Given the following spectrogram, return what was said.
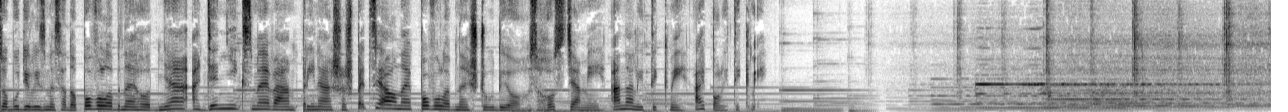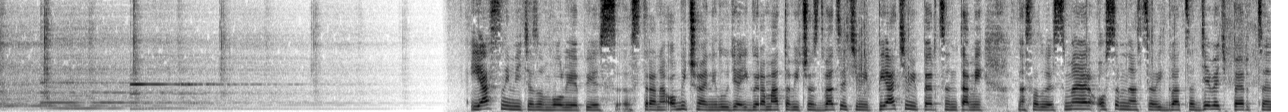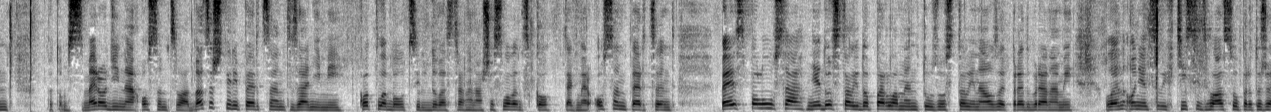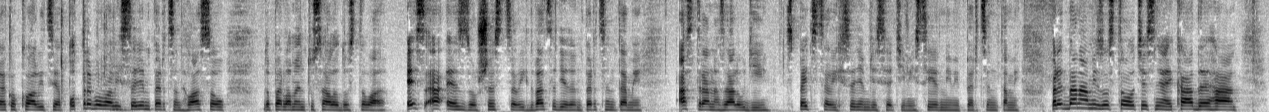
Zobudili sme sa do povolebného dňa a denník sme vám prináša špeciálne povolebné štúdio s hostiami, analytikmi aj politikmi. Jasným víťazom volieb je strana obyčajní ľudia Igora Matoviča s 25%, nasleduje Smer 18,29%, potom Smerodina 8,24%, za nimi Kotlebovci, ľudová strana Naše Slovensko takmer 8%, PS spolu sa nedostali do parlamentu, zostali naozaj pred branami len o necelých tisíc hlasov, pretože ako koalícia potrebovali 7% hlasov. Do parlamentu sa ale dostala SAS so 6,21% a strana za ľudí s 5,77%. Pred banami zostalo tesne aj KDH,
